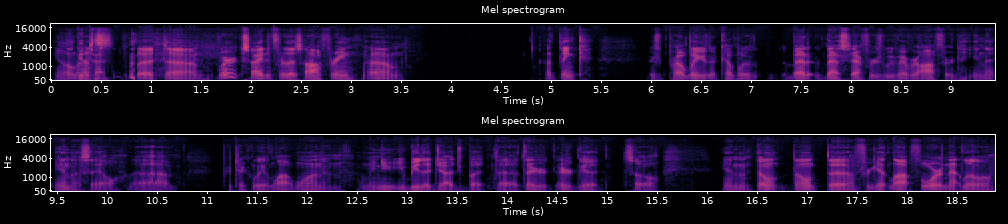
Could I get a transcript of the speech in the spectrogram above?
You know, Good that's but uh, we're excited for this offering. Um, I think there's probably a couple of the better, best efforts we've ever offered in a, in a sale, uh, particularly at lot one. And I mean, you, you be the judge, but uh, they're they're good. So, and don't don't uh, forget lot four and that little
